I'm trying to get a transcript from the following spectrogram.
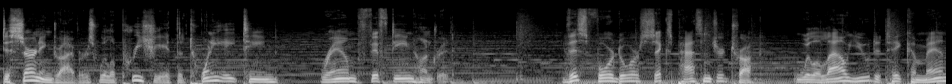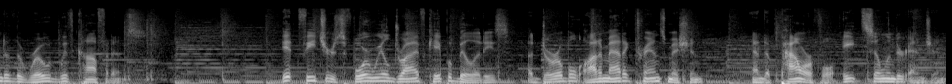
Discerning drivers will appreciate the 2018 Ram 1500. This four-door, six-passenger truck will allow you to take command of the road with confidence. It features four-wheel drive capabilities, a durable automatic transmission, and a powerful eight-cylinder engine.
